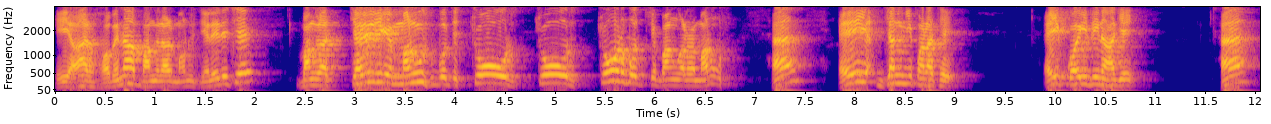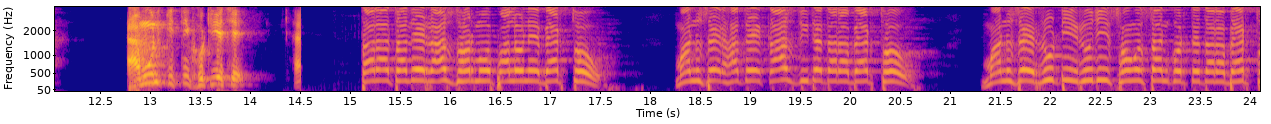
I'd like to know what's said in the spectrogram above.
এই আর হবে না, বাংলার মানুষ জেনে নিয়েছে বাংলার চারিদিকে মানুষ বলছে, চোর চোর চোর বলছে বাংলার মানুষ। হ্যাঁ? এই জাঙ্গি পাড়াতে এই কয়েকদিন আগে হ্যাঁ? এমন কীর্তি ঘটিয়েছে। তারা তাদের রাজধর্ম পালনে ব্যর্থ। মানুষের হাতে কাজ দিতে তারা ব্যর্থ। মানুষের রুটি রুজি সংস্থান করতে তারা ব্যর্থ।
